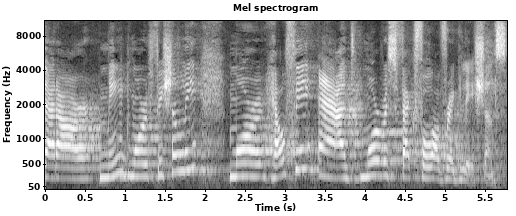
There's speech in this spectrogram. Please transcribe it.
that are made more efficiently, more healthy, and more respectful of regulations.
